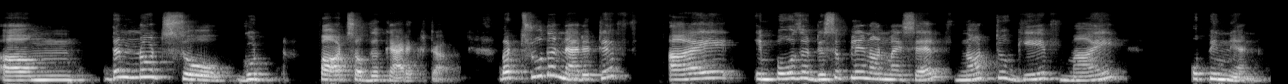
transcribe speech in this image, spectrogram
um, the not so good parts of the character. But through the narrative, I impose a discipline on myself not to give my opinion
